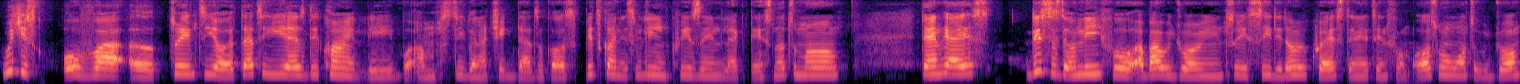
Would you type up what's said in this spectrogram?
which is over uh, 20 or 30 usd currently but i'm still gonna check that because bitcoin is really increasing like there's no tomorrow. Then guys this is the only info about withdrawing. So you see they don't request anything from us. When we want to withdraw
